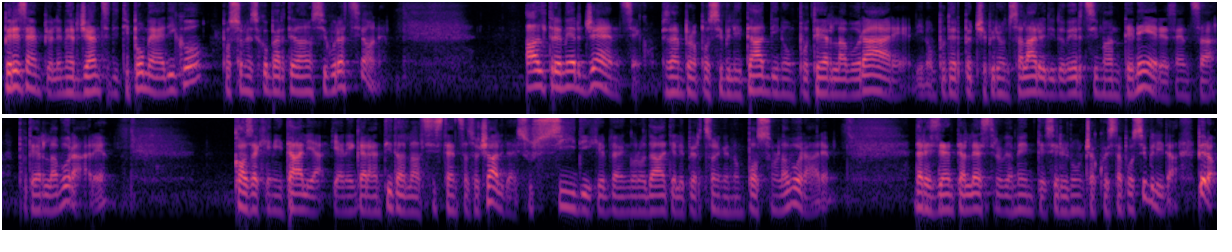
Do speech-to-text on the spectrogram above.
Per esempio, le emergenze di tipo medico possono essere coperte dall'assicurazione. Altre emergenze, come per esempio la possibilità di non poter lavorare, di non poter percepire un salario, di doversi mantenere senza poter lavorare, cosa che in Italia viene garantita dall'assistenza sociale, dai sussidi che vengono dati alle persone che non possono lavorare. Da residente all'estero ovviamente si rinuncia a questa possibilità, però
